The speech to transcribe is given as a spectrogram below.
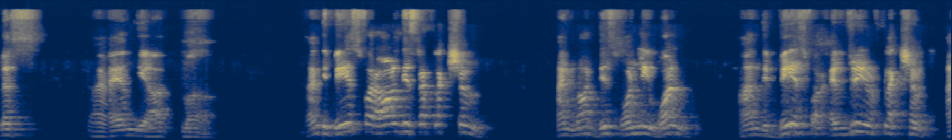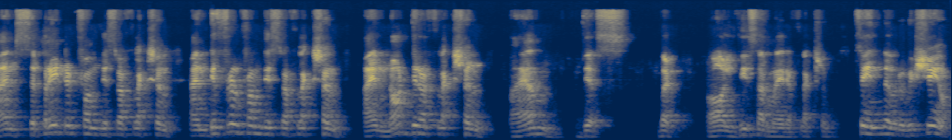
பிளஸ் I am the atma I'm the base for all this reflection I am not this only one I the the base for every reflection. I am separated from this reflection. I am different from this reflection. I am not the reflection. I am this. But all these are my reflection. So இந்த ஒரு விஷயம்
